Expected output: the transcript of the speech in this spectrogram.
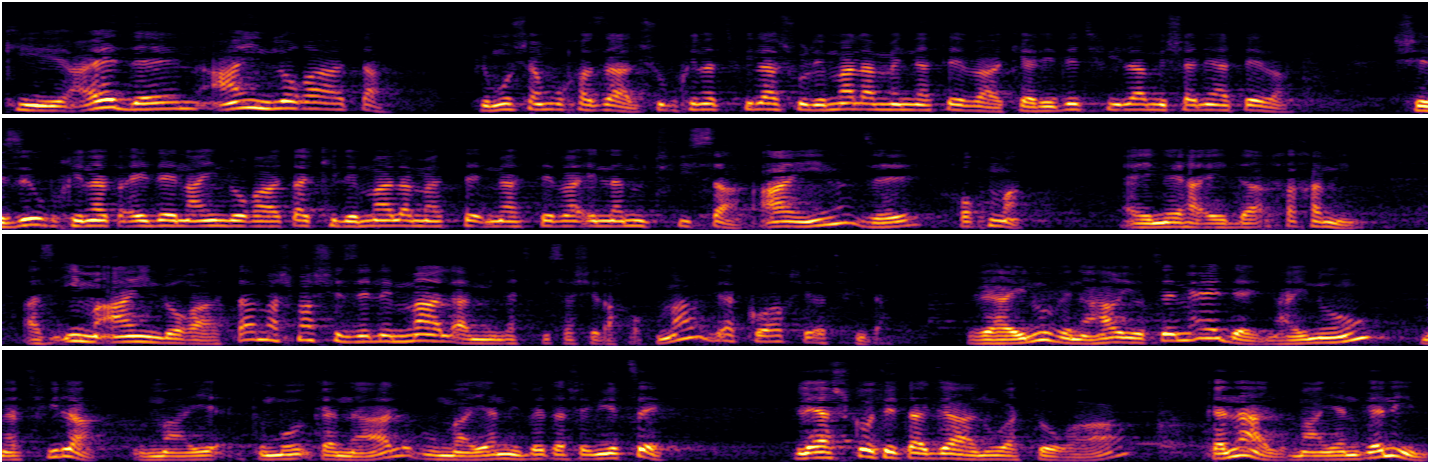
כי עדן עין לא ראתה, כמו שאמרו חז"ל, שהוא בחינת תפילה שהוא למעלה מן הטבע, כי על ידי תפילה משנה הטבע. שזהו בחינת עדן עין לא ראתה, כי למעלה מהטבע אין לנו תפיסה. עין זה חוכמה, עיני העדה חכמים. אז אם עין לא ראתה, משמע שזה למעלה מן התפיסה של החוכמה, זה הכוח של התפילה. והיינו ונהר יוצא מעדן, היינו מהתפילה, כמו כנ"ל, ומעיין מבית השם יצא. להשקות את הגן הוא התורה, כנ"ל, מעיין גנים.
